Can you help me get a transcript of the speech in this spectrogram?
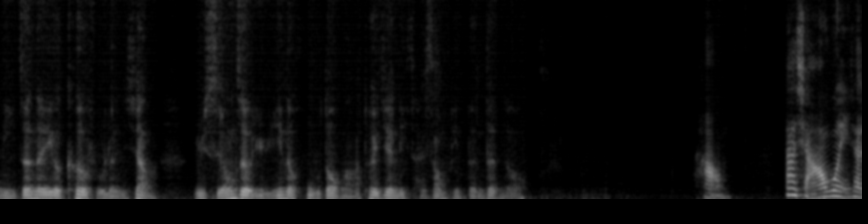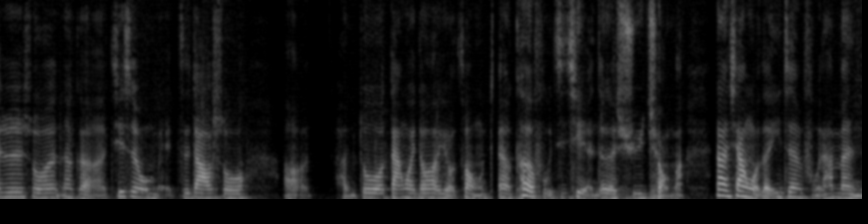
拟真的一个客服人像与使用者语音的互动啊，推荐理财商品等等的哦。好，那想要问一下，就是说那个，其实我们也知道说，呃，很多单位都会有这种呃客服机器人这个需求嘛。那像我的一政府，他们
